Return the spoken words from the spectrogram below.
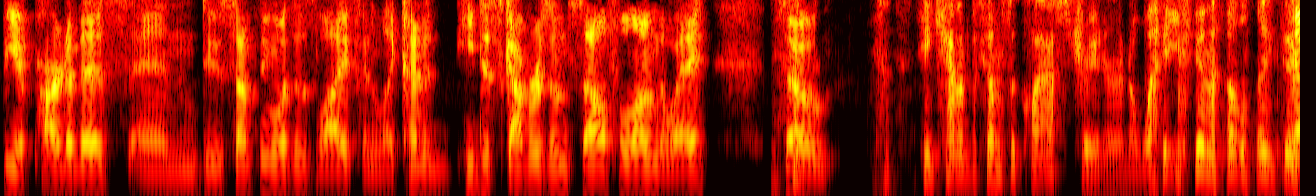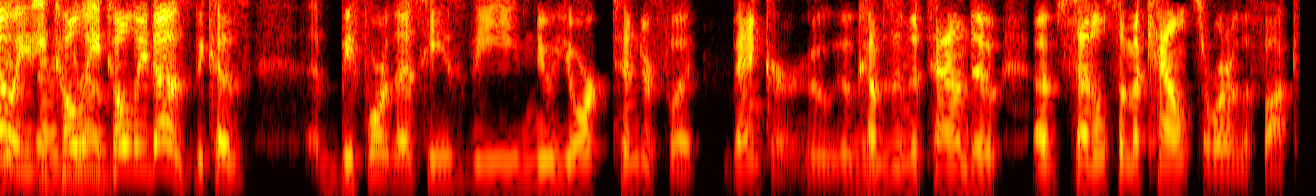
be a part of this and do something with his life and like kind of he discovers himself along the way. So he kind of becomes a class traitor in a way, you know. Like no, he, he that, totally you he totally does because before this he's the New York tenderfoot banker who who Yeah. comes into town to uh, settle some accounts or whatever the fuck,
